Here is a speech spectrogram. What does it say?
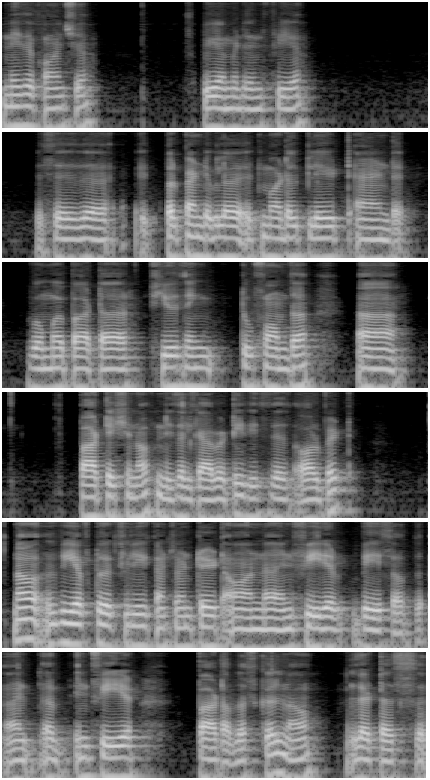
nasal concha pyramid inferior this is uh, perpendicular ethmoid plate and vomer part are fusing to form the uh, partition of nasal cavity. This is orbit. Now we have to actually concentrate on uh, inferior base of the uh, uh inferior part of the skull. Now let us uh,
